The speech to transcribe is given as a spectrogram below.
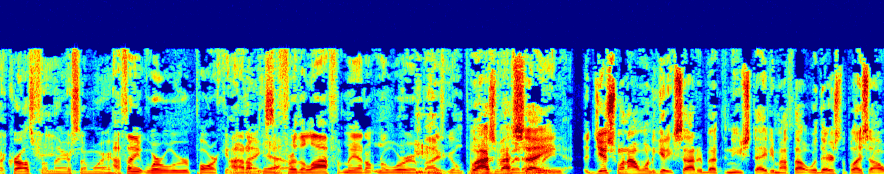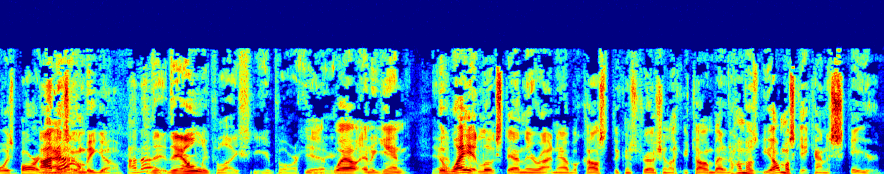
across from there somewhere. I think where we were parking. I I, don't. think so. For the life of me, I don't know where everybody's going to park. Well, I was about to say, I mean, just when I want to get excited about the new stadium, I thought, well, there's the place I always park. I Now it's going to be gone. I know. the, the only place you can park. Yeah. there. Well, and again, the way it looks down there right now because of the construction, like you're talking about, it almost you almost get kind of scared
